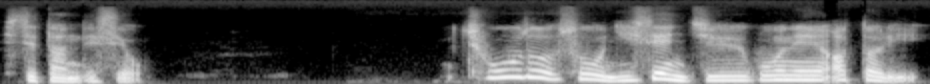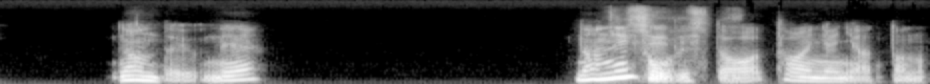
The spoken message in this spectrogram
してたんですよ。ちょうどそう、2015年あたりなんだよね。何年生でした？ターニャに会ったの。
